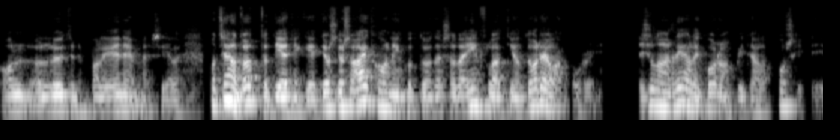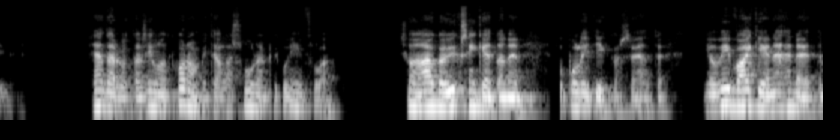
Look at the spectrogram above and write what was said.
on, on löytynyt paljon enemmän siellä. Mutta se on totta tietenkin, että jos, jos aikoo niin kuin tuota, saada inflaation todella kuriin, niin silloin reaalikoron pitää olla positiivinen. Sehän tarkoittaa silloin, että koron pitää olla suurempi kuin inflaatio. Se on aika yksinkertainen politiikkasääntö. Ja on hyvin vaikea nähdä, että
